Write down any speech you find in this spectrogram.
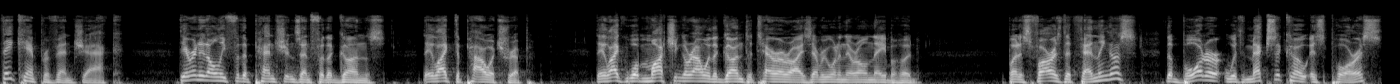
They can't prevent Jack. They're in it only for the pensions and for the guns. They like the power trip. They like marching around with a gun to terrorize everyone in their own neighborhood. But as far as defending us, the border with Mexico is porous.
